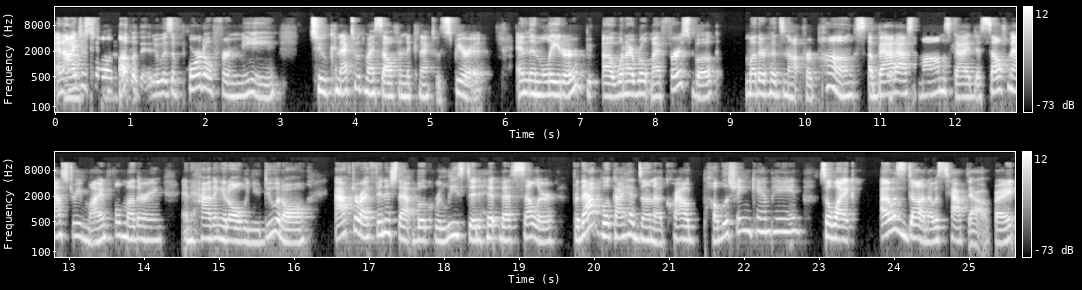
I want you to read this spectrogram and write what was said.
And I just fell in love with it. It was a portal for me to connect with myself and to connect with spirit. And then later, uh, when I wrote my first book, Motherhood's Not for Punks, a badass mom's guide to self mastery, mindful mothering, and having it all when you do it all. After I finished that book, released it, hit bestseller. For that book, I had done a crowd publishing campaign. So, like, I was done, I was tapped out, right?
